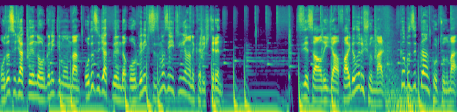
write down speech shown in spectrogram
Oda sıcaklığında organik limondan oda sıcaklığında organik sızma zeytinyağını karıştırın. Size sağlayacağı faydaları şunlar. Kabızlıktan kurtulma.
